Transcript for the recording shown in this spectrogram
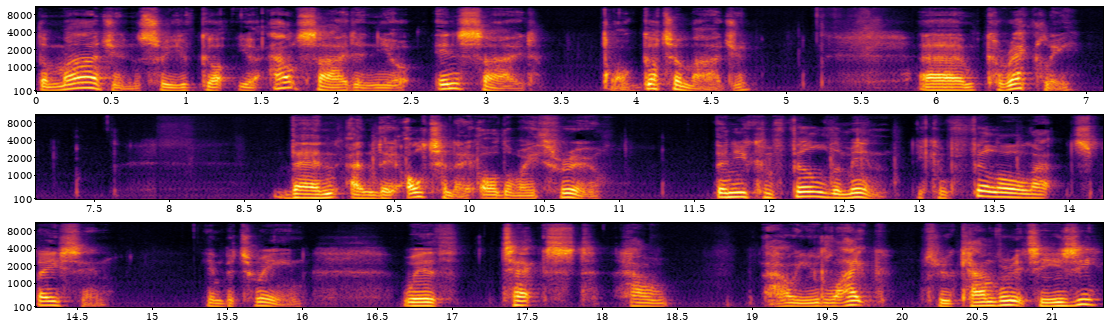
the margins so you've got your outside and your inside or gutter margin um, correctly, then and they alternate all the way through, then you can fill them in. You can fill all that space in, in between, with text how how you like through Canva. It's easy.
